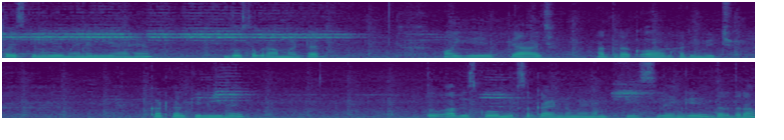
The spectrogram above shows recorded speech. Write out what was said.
तो इसके लिए मैंने लिया है 200 ग्राम मटर और ये प्याज, अदरक और हरी मिर्च कट करके ली है। तो अब इसको मिक्सर ग्राइंडर में हम पीस लेंगे दरदरा।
